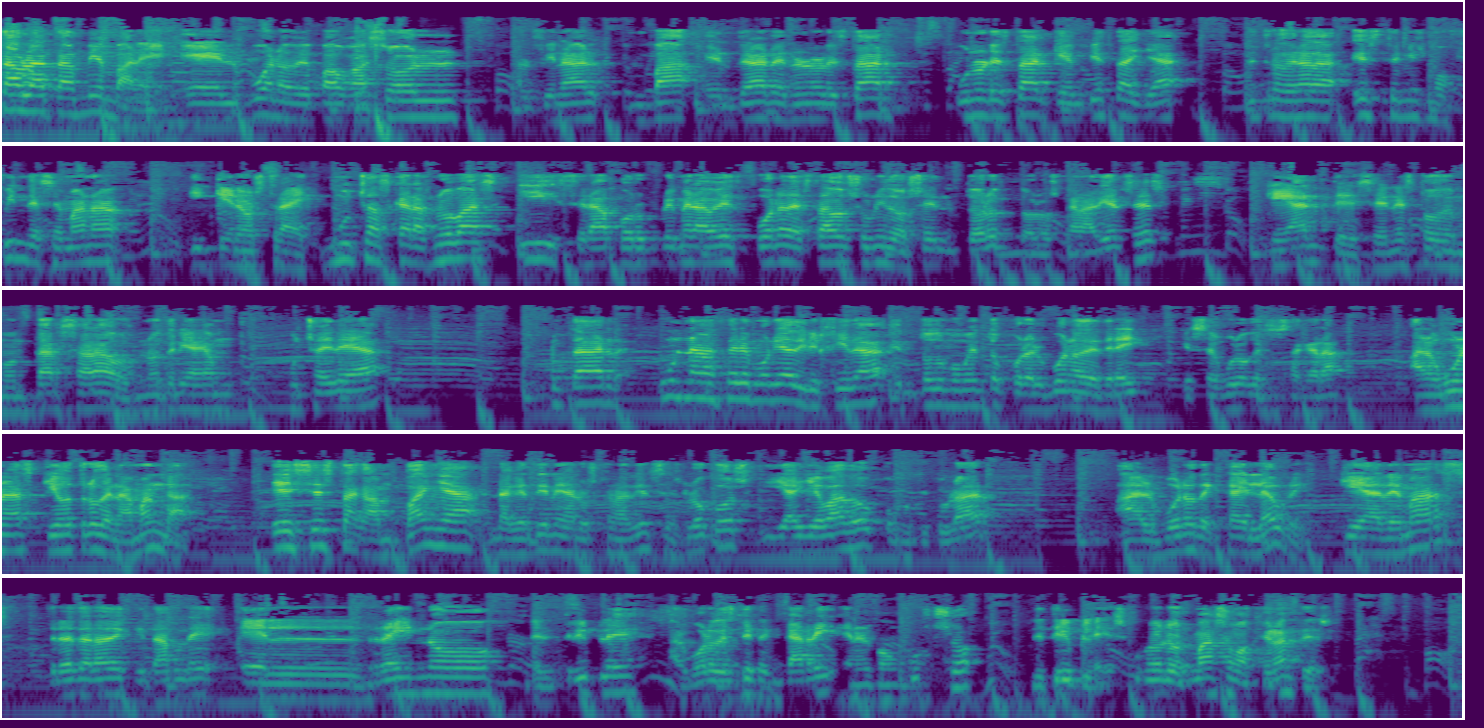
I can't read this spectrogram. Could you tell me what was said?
tabla también vale. El bueno de Pau Gasol al final va a entrar en el All-Star. Un All-Star que empieza ya dentro de nada este mismo fin de semana y que nos trae muchas caras nuevas y será por primera vez fuera de Estados Unidos en Toronto los canadienses que antes en esto de montar saraos no tenían mucha idea montar una ceremonia dirigida en todo momento por el bueno de Drake que seguro que se sacará algunas que otro de la manga es esta campaña la que tiene a los canadienses locos y ha llevado como titular al bueno de Kyle Lowry que además tratará de quitarle el reino del triple al vuelo de Stephen Curry en el concurso de triples, uno de los más emocionantes.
